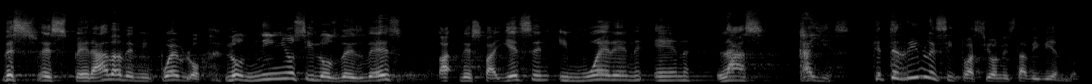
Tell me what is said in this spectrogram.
desesperada de mi pueblo. Los niños y los desfallecen y mueren en las calles. Qué terrible situación está viviendo.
